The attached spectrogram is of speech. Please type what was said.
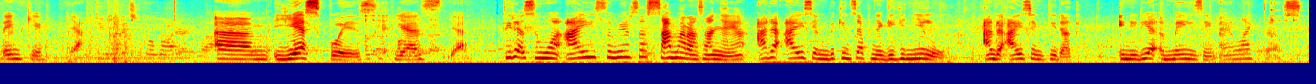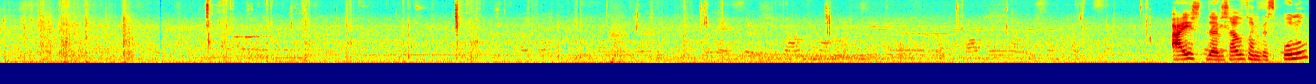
Thank you. Yeah. Um, yes please. Yes, ya. Yeah. Tidak semua ais pemirsa sama rasanya ya. Ada ais yang bikin saya punya gigi nyilu. Ada ais yang tidak. Ini dia amazing. I like this. Ais dari 1 sampai 10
